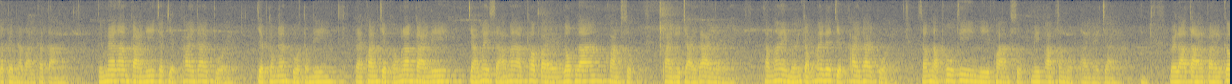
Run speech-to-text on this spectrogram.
จะเป็นอะไรก็ตาม ถึงแม้ร่างกายนี้จะเจ็บไข้ได้ป่วย เจ็บตรงนั้นปวดตรงนี้ แต่ความเจ็บของร่างกายนี้ จะไม่สามารถเข้าไปลบล้างความสุขภายในใจได้เลย ทำให้เหมือนกับไม่ได้เจ็บไข้ได้ป่วยสำหรับผู้ที่มีความสุขมีความสงบภายในใจ เวลาตายไปก็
